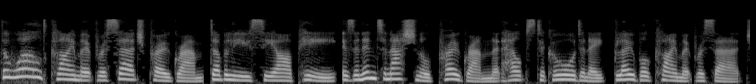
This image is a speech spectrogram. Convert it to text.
The World Climate Research Programme WCRP is an international program that helps to coordinate global climate research.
